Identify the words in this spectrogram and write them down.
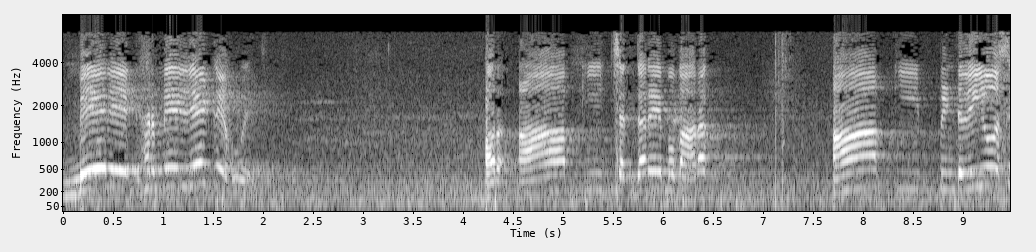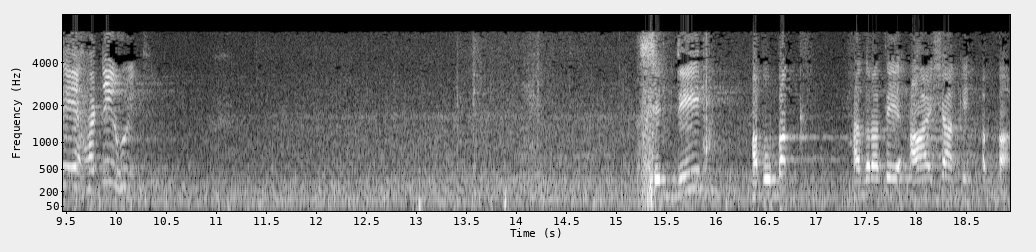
میرے گھر میں لیٹے ہوئے تھے۔ اور آپ کی چدر مبارک آپ کی پنڈلیوں سے ہٹی ہوئی تھی۔ صدیق ابو بک حضرت عائشہ کے ابا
